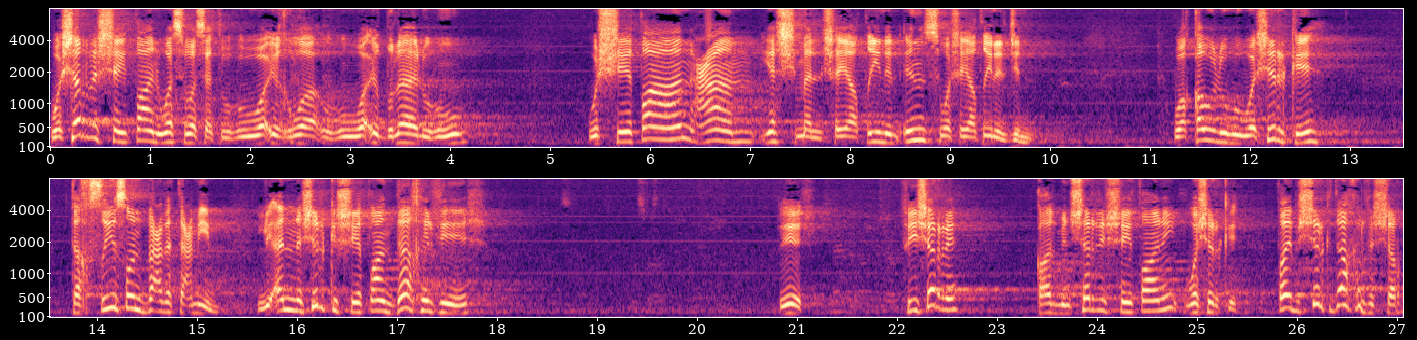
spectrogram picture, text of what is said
وشر الشيطان وسوسته وإغواؤه وإضلاله والشيطان عام يشمل شياطين الإنس وشياطين الجن. وقوله وشركه تخصيص بعد تعميم. لأن شرك الشيطان داخل في إيش؟ في إيش؟ في شره. قال من شر الشيطان وشركه. طيب الشرك داخل في الشر.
